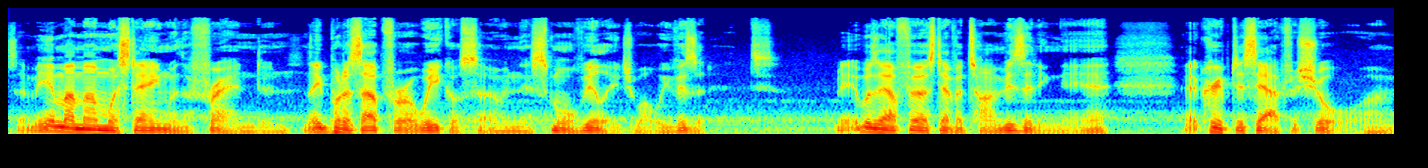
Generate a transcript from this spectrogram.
So, me and my mum were staying with a friend, and they put us up for a week or so in this small village while we visited. It was our first ever time visiting there. It creeped us out for sure.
